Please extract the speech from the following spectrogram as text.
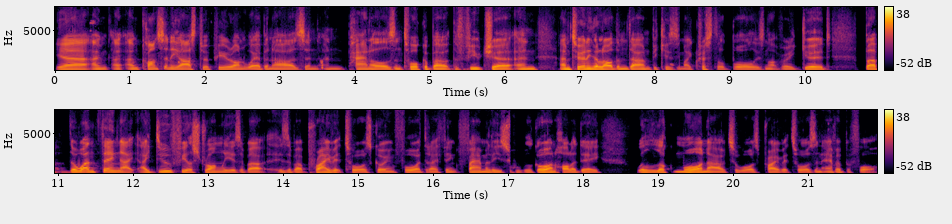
Yeah, I'm I'm constantly asked to appear on webinars and, and panels and talk about the future, and I'm turning a lot of them down because my crystal ball is not very good. But the one thing I, I do feel strongly is about is about private tours going forward. That I think families who will go on holiday will look more now towards private tours than ever before.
